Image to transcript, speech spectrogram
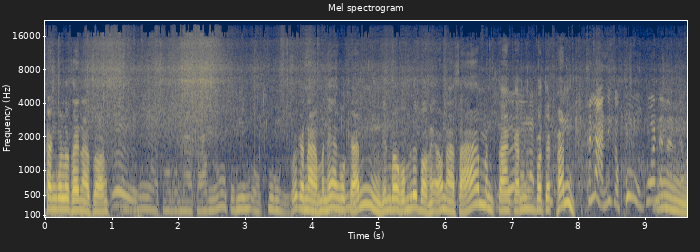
ข้างว่ารถไถหน้าสองเออมันหน้าสองกับหน้าสามเนาะตัวนี้มันออกพุ่งว่ากันหน้ามันแห้งกว่ากัน เห็นบ่ผมเลยบอกให้เอาหน้าสามมันต่างกันบ่จักพันขนาดนี้กับพุ่งกวนนั่นอืน่ะม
